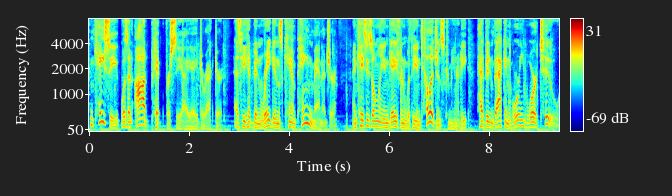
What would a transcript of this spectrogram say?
And Casey was an odd pick for CIA director, as he had been Reagan's campaign manager, and Casey's only engagement with the intelligence community had been back in World War II,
